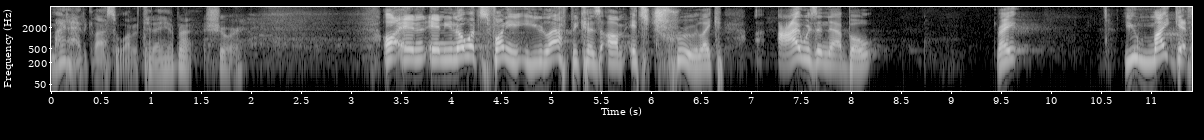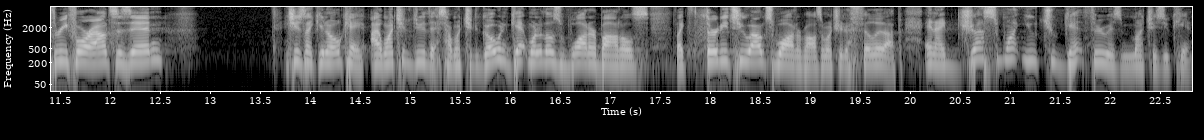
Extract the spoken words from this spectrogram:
might have had a glass of water today. I'm not sure. Oh, and, and you know what's funny? You laugh because um, it's true. Like, I was in that boat, right? You might get three, four ounces in, And she's like, you know, okay, I want you to do this. I want you to go and get one of those water bottles, like 32 ounce water bottles. I want you to fill it up. And I just want you to get through as much as you can.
